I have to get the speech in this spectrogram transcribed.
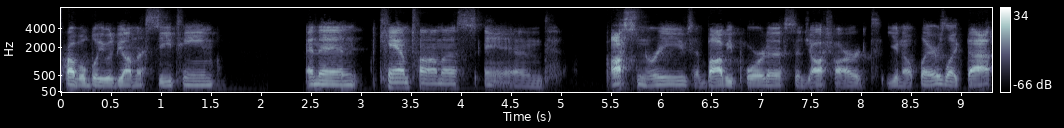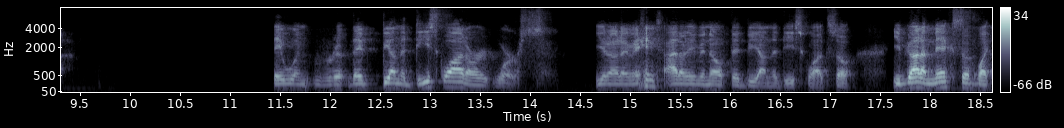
probably would be on the C team. And then Cam Thomas and Austin Reaves and Bobby Portis and Josh Hart, you know, players like that. They wouldn't. re- They'd be on the D squad or worse. You know what I mean? I don't even know if they'd be on the D squad. So you've got a mix of like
